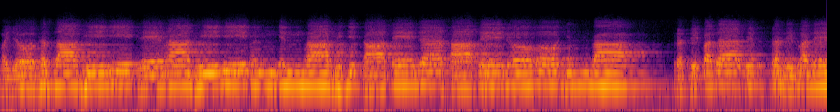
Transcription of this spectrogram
वयोधसाधीतेनाधीतञ्जिन्वाभिजिता तेजसा तेजो जिन्वा प्रतिपदसि प्रतिपदे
